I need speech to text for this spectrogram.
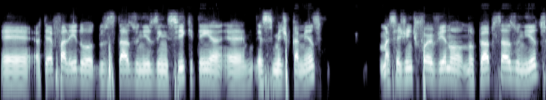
É, até falei do, dos Estados Unidos em si, que tem é, esses medicamentos, mas se a gente for ver no, no próprio Estados Unidos,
